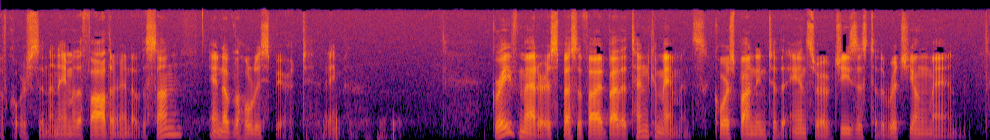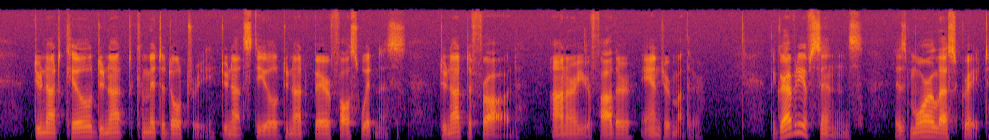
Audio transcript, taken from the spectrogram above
of course, in the name of the Father and of the Son and of the Holy Spirit. Amen. Grave matter is specified by the Ten Commandments, corresponding to the answer of Jesus to the rich young man Do not kill, do not commit adultery, do not steal, do not bear false witness, do not defraud, honor your father and your mother. The gravity of sins is more or less great.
